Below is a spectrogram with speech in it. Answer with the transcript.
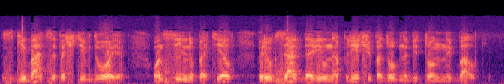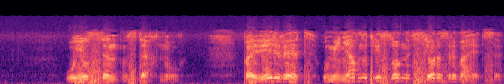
сгибаться почти вдвое. Он сильно потел, рюкзак давил на плечи, подобно бетонной балке. Уилсон вздохнул. «Поверь, Ред, у меня внутри словно все разрывается.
